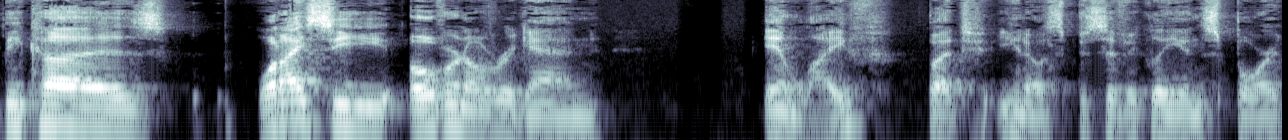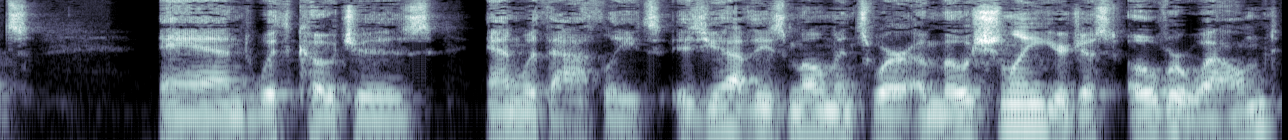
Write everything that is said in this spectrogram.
because what I see over and over again in life, but you know specifically in sports and with coaches and with athletes, is you have these moments where emotionally you're just overwhelmed,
